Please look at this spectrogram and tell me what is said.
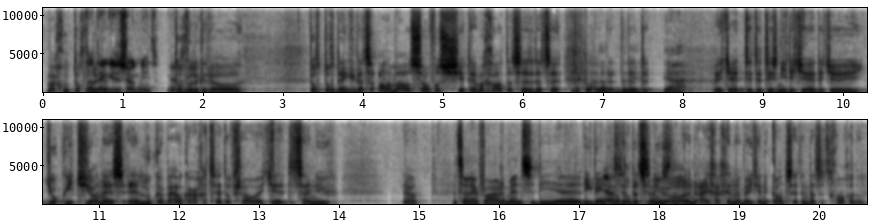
maar goed, toch wil, Dat ik denk je dus ook niet. Ja. toch wil ik het wel... Toch, toch denk ik dat ze allemaal zoveel shit hebben gehad. Dat ze, dat ze De ja. Weet je, het, het is niet dat je, dat je Jokic, Giannis en Luca bij elkaar gaat zetten of zo, weet je. Het zijn nu... Ja, Het zijn ervaren mensen die, eh die ik denk dat ze, dat ze nu staat. al hun eigen agenda een beetje aan de kant zetten en dat ze het gewoon gaan doen.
